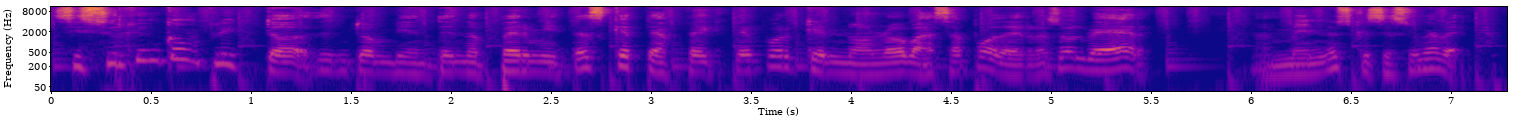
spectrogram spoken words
Si surge un conflicto en tu ambiente, no permitas que te afecte porque no lo vas a poder resolver. A menos que seas una verga.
